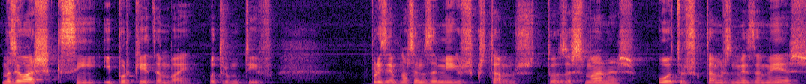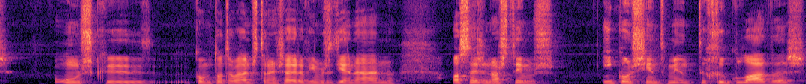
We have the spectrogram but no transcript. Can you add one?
Mas eu acho que sim. E porquê também? Outro motivo. Por exemplo, nós temos amigos que estamos todas as semanas, outros que estamos de mês a mês, uns que, como estão a trabalhar no estrangeiro, vimos de ano a ano. Ou seja, nós temos inconscientemente reguladas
